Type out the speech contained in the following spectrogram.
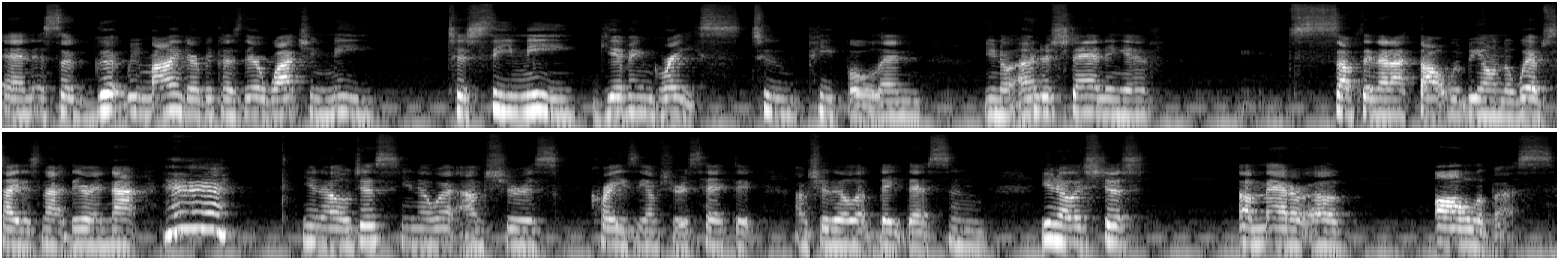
and it's a good reminder because they're watching me to see me giving grace to people and you know understanding if something that I thought would be on the website is not there and not eh, you know just you know what? I'm sure it's crazy. I'm sure it's hectic. I'm sure they'll update that soon. You know, it's just a matter of all of us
